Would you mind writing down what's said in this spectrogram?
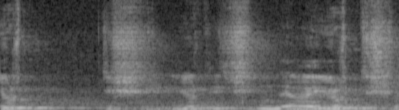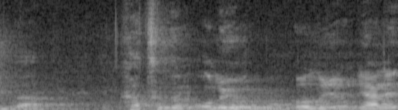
yurt dışı, yurt içinde ve yurt dışında katılım oluyor mu? Oluyor. Yani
